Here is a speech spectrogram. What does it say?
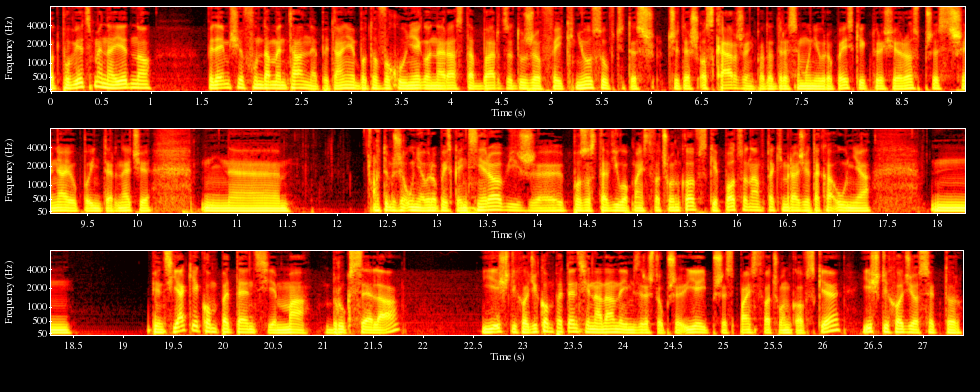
odpowiedzmy na jedno, wydaje mi się, fundamentalne pytanie, bo to wokół niego narasta bardzo dużo fake newsów, czy też, czy też oskarżeń pod adresem Unii Europejskiej, które się rozprzestrzeniają po internecie. E, o tym, że Unia Europejska nic nie robi, że pozostawiła państwa członkowskie, po co nam w takim razie taka Unia. Mm, więc jakie kompetencje ma Bruksela, jeśli chodzi kompetencje nadane im zresztą jej przez państwa członkowskie, jeśli chodzi o sektor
